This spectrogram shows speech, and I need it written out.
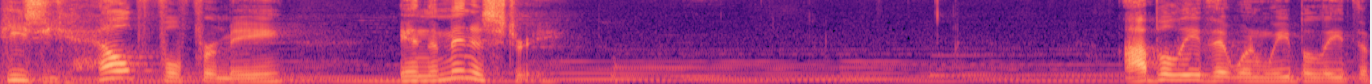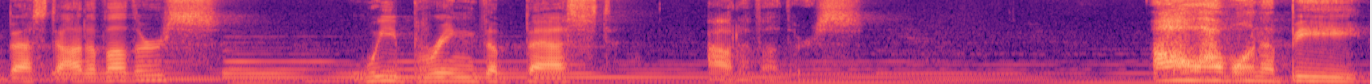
He's helpful for me in the ministry. I believe that when we believe the best out of others, we bring the best out of others. Oh, I want to be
